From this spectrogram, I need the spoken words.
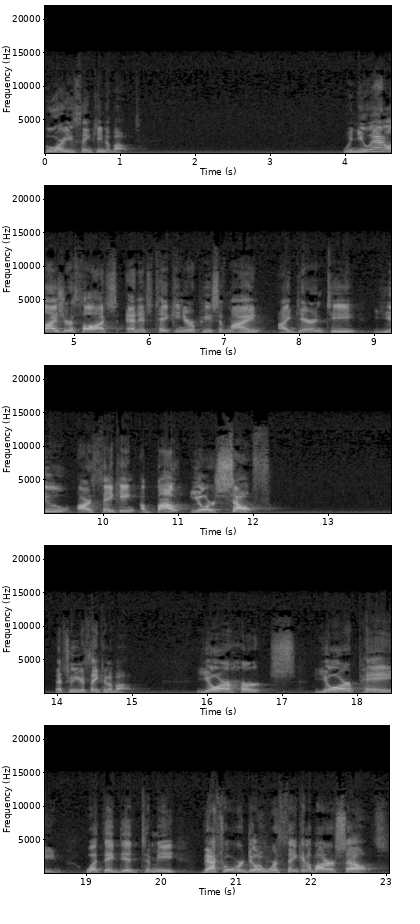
who are you thinking about? When you analyze your thoughts and it's taking your peace of mind, I guarantee you are thinking about yourself. That's who you're thinking about. Your hurts, your pain, what they did to me. That's what we're doing. We're thinking about ourselves.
